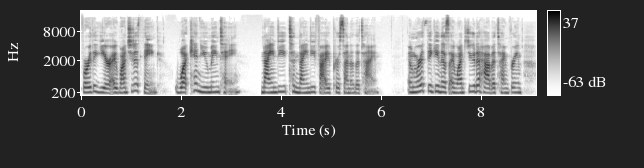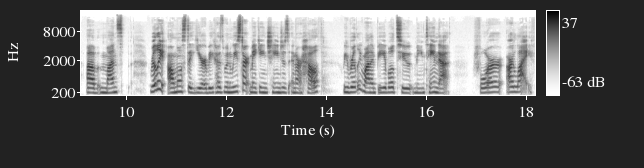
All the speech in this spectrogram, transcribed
for the year, I want you to think what can you maintain 90 to 95% of the time? And we're thinking this, I want you to have a time frame of months, really almost a year, because when we start making changes in our health, we really want to be able to maintain that for our life.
